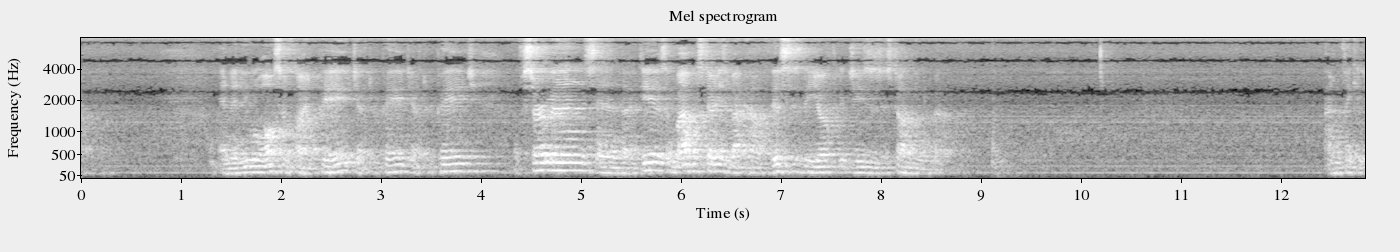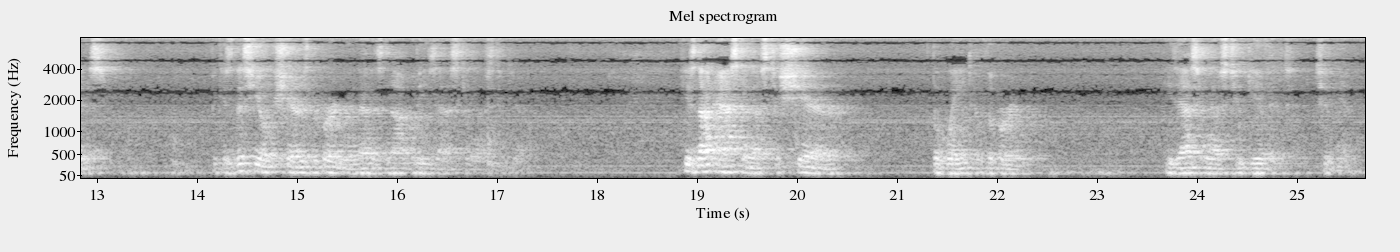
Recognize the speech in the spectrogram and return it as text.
And then you will also find page after page after page of sermons and ideas and Bible studies about how this is the yoke that Jesus is talking about. I don't think it is. Because this yoke shares the burden, and that is not what he's asking us to do. He's not asking us to share the weight of the burden. He's asking us to give it to him.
